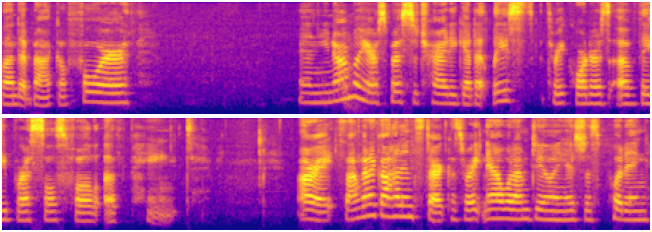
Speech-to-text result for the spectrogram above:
blend it back and forth. And you normally are supposed to try to get at least three quarters of the bristles full of paint. Alright, so I'm going to go ahead and start because right now what I'm doing is just putting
